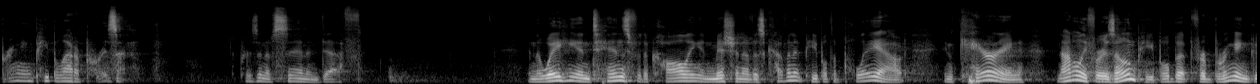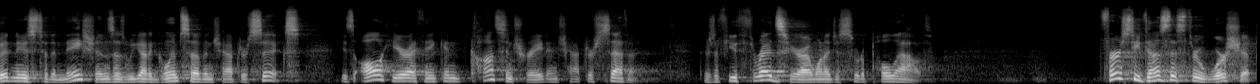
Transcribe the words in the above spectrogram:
bringing people out of prison, prison of sin and death. And the way he intends for the calling and mission of his covenant people to play out in caring not only for his own people, but for bringing good news to the nations, as we got a glimpse of in chapter 6, is all here, I think, and concentrate in chapter 7. There's a few threads here I want to just sort of pull out. First, he does this through worship.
